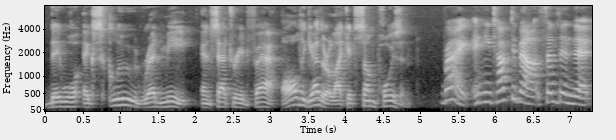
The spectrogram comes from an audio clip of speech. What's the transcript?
they will exclude red meat and saturated fat altogether, like it's some poison. Right. And he talked about something that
